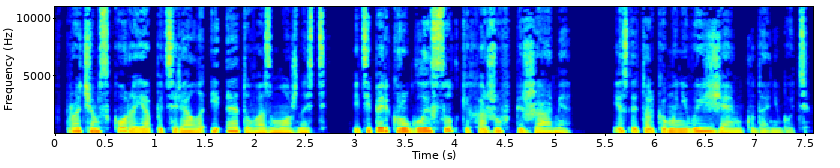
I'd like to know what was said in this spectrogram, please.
Впрочем, скоро я потеряла и эту возможность, и теперь круглые сутки хожу в пижаме, если только мы не выезжаем куда-нибудь.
